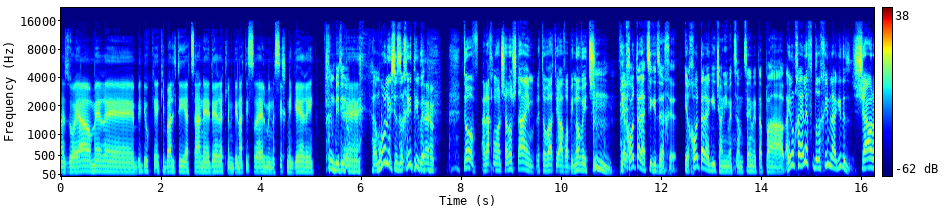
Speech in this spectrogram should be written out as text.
אז הוא היה אומר, אה, בדיוק קיבלתי הצעה נהדרת למדינת ישראל מנסיך ניגרי. בדיוק. אמרו לי שזכיתי. ב-. טוב, אנחנו על 3-2 לטובת יואב רבינוביץ'. יכולת להציג את זה אחרת. יכולת להגיד שאני מצמצם את הפער. היו לך אלף דרכים להגיד את זה. שאול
